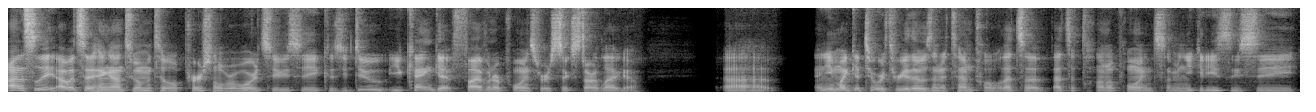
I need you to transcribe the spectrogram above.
Honestly, I would say hang on to them until a personal reward CVC because you do you can get 500 points for a six star Lego, uh, and you might get two or three of those in a 10 pull. That's a that's a ton of points. I mean, you could easily see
